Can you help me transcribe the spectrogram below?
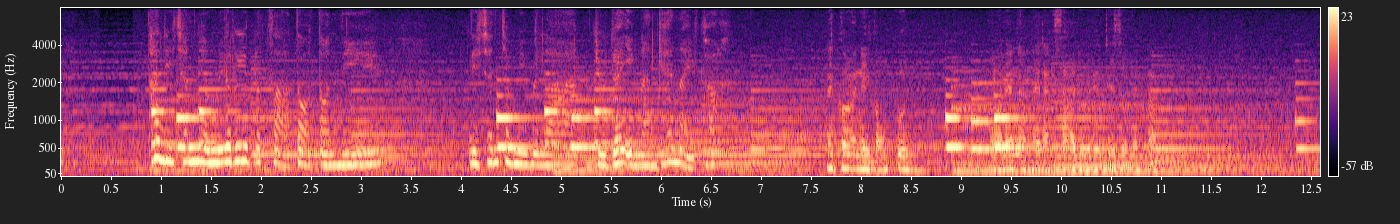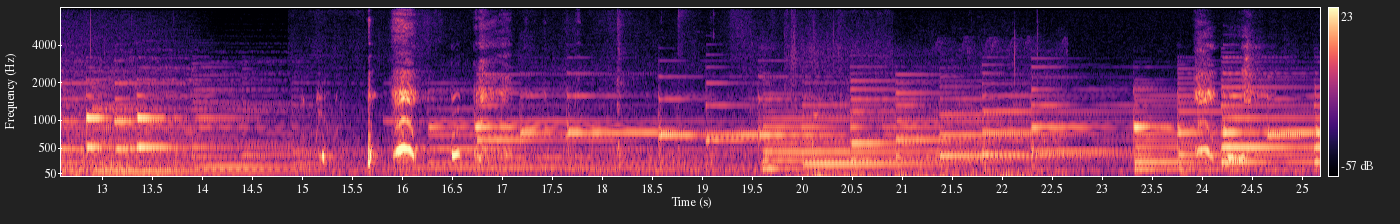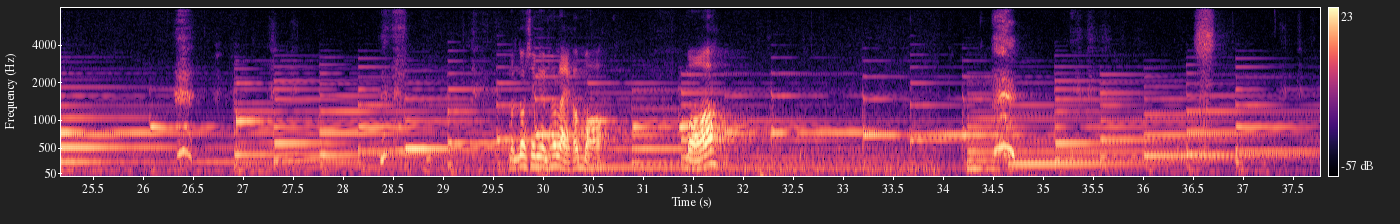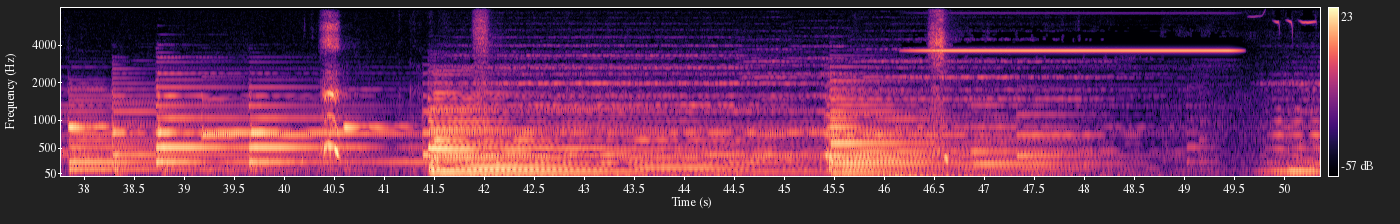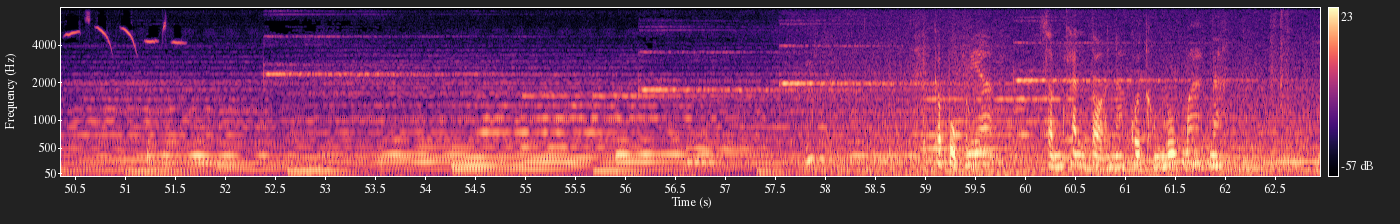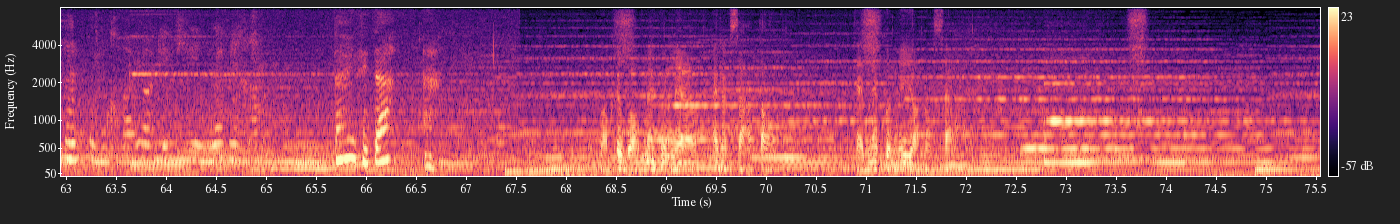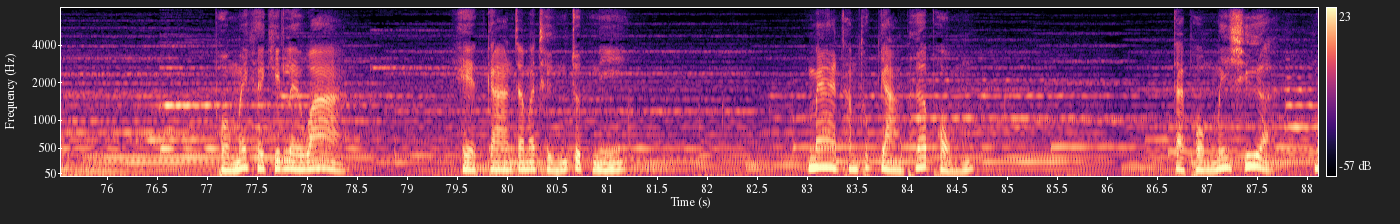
ถ้าดิฉันยังไม่รีบรักษาต่อตอนนี้ ดิฉันจะมีเวลาอยู่ได้อีกนานแค่ไหนคะ ในกรณีของคุณหมอแนะนำให้รักษาโดยเร็วที่สุดนะครับ มันต้องใช้เงินเท่าไหร่ครับหมอ หมอ กระปุกเนี้ยสำคัญต่ออนาคตของลูกมากนะงั้นผมขอหยอดอีกทีนึงได้ไหมครับ ได้สิจ๊ะอะหมอเคยบอกแม่คุณแล้วให้รักษาต่อ แต่แม่คุณไม่ยอมรักษา ผมไม่เคยคิดเลยว่า เหตุการณ์จะมาถึงจุดนี้ แม่ทำทุกอย่างเพื่อผม แต่ผมไม่เชื่อ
